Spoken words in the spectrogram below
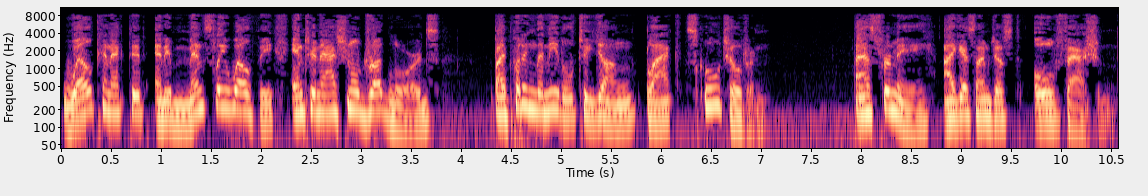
well-connected, and immensely wealthy international drug lords by putting the needle to young black schoolchildren. As for me, I guess I'm just old-fashioned.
